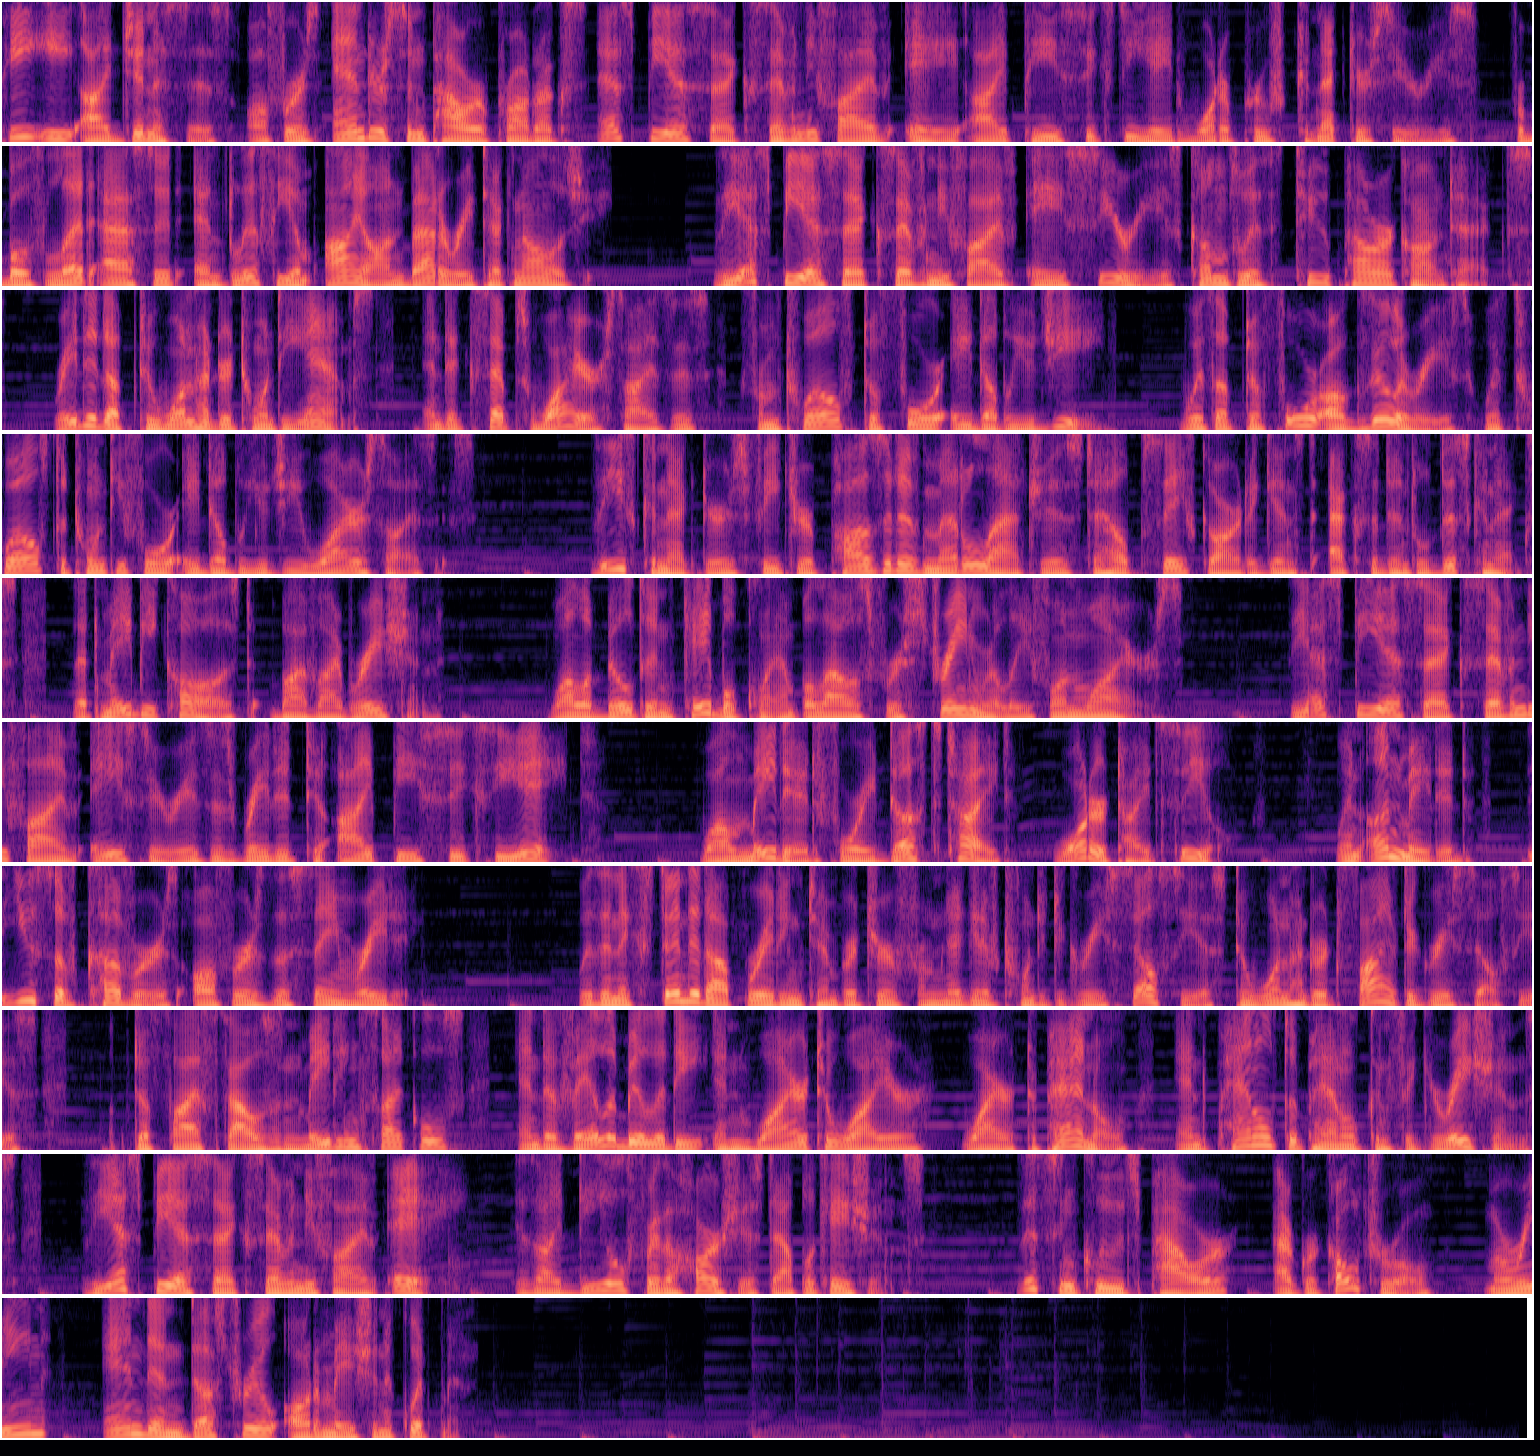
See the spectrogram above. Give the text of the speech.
PEI Genesis offers Anderson Power Products SBSX 75A IP68 waterproof connector series for both lead acid and lithium ion battery technology. The SBSX 75A series comes with two power contacts, rated up to 120 amps, and accepts wire sizes from 12 to 4 AWG, with up to 4 auxiliaries with 12 to 24 AWG wire sizes. These connectors feature positive metal latches to help safeguard against accidental disconnects that may be caused by vibration, while a built-in cable clamp allows for strain relief on wires. The SBSX75A series is rated to IP68, while mated for a dust-tight, watertight seal. When unmated, the use of covers offers the same rating. With an extended operating temperature from negative 20 degrees Celsius to 105 degrees Celsius, up to 5,000 mating cycles, and availability in wire-to-wire, wire-to-panel, and panel-to-panel configurations, the SBSX 75A is ideal for the harshest applications. This includes power, agricultural, marine, and industrial automation equipment.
